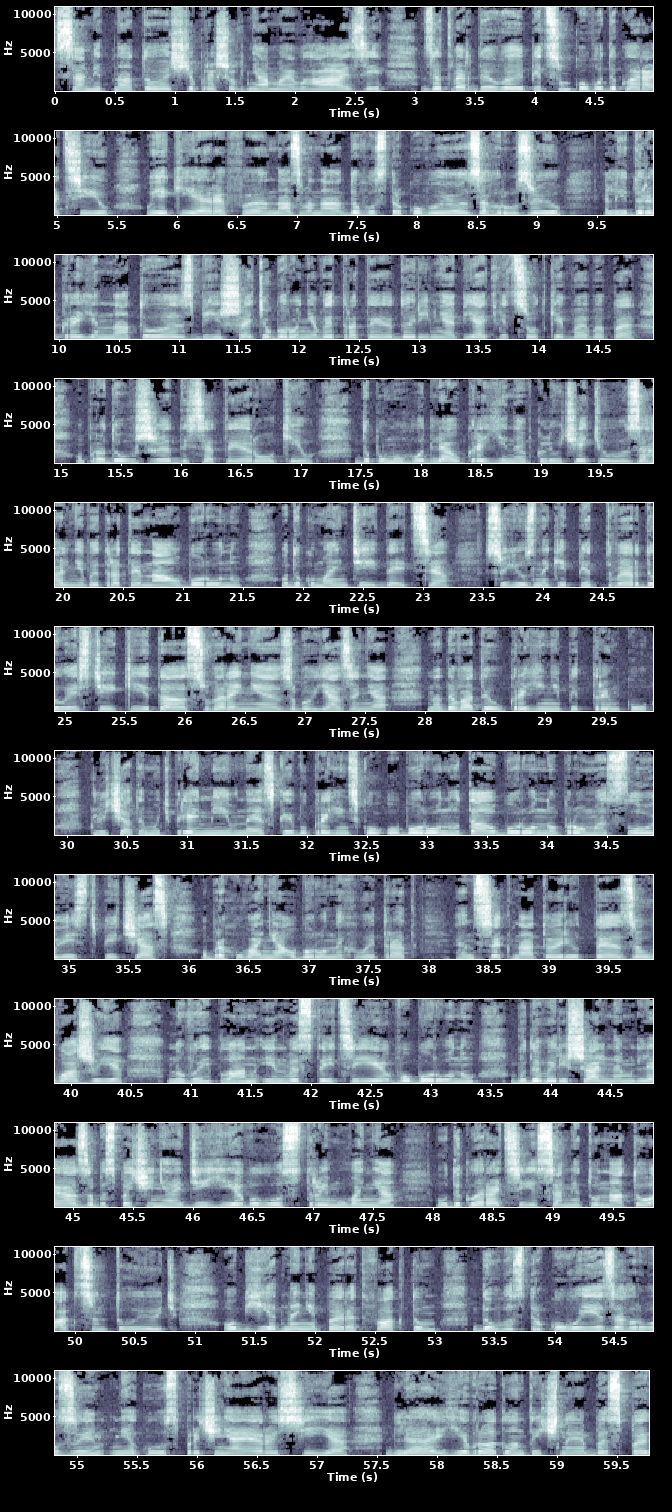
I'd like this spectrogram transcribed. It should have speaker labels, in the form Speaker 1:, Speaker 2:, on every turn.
Speaker 1: Саміт НАТО, що прийшов днями в Гаазі, затвердив підсумкову декларацію, у якій РФ названа довгостроковою загрозою. Лідери країн НАТО збільшать оборонні витрати до рівня 5% ВВП упродовж 10 років. Допомогу для України включать у загальні витрати на оборону. У документі йдеться. Союзники підтвердили стійкі та суверенні зобов'язання надавати Україні підтримку включатимуть прямі внески в українську оборону та оборонну промисловість під час обрахування оборонних витрат. Генсек НАТО Рютте зауважує, новий план інвестиції в оборону буде вирішальним для забезпечення дієвого стримування. У декларації саміту НАТО акцентують об'єднані перед фактом довгострокової загрози, яку спричиняє Росія для євроатлантичної безпеки,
